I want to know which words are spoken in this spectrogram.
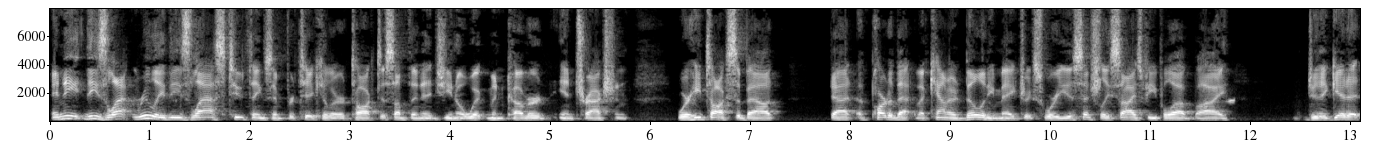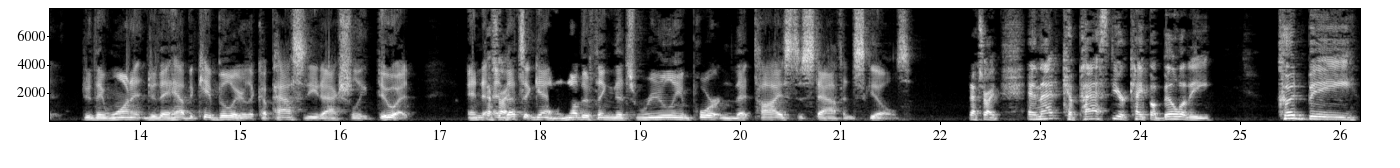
And these la- really these last two things in particular talk to something that Gino Wickman covered in Traction, where he talks about that part of that accountability matrix where you essentially size people up by do they get it, do they want it, do they have the capability or the capacity to actually do it, and that's, right. that's again another thing that's really important that ties to staff and skills. That's right. And that capacity or capability could be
